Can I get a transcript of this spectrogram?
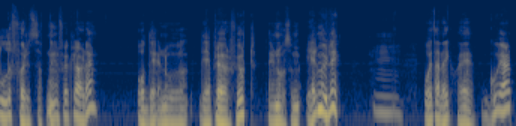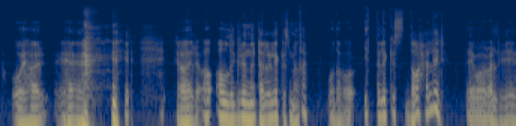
alle forutsetninger for å klare det. Og det er noe det jeg prøver å få gjort. Det er noe som er mulig. Mm. Og i tillegg har jeg god hjelp, og jeg har, eh, jeg har alle grunner til å lykkes med det. Og da å ikke lykkes da heller, det var veldig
